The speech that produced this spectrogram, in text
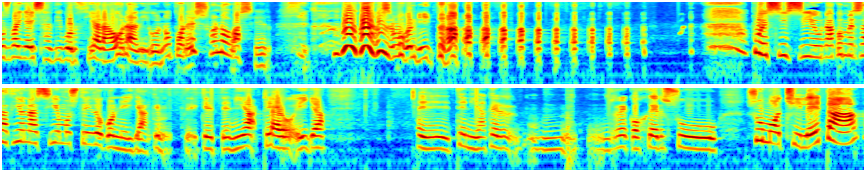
os vayáis a divorciar ahora. Digo, no, por eso no va a ser. es bonita. Pues sí, sí, una conversación así hemos tenido con ella, que, tenía, claro, ella eh, tenía que mm, recoger su, su mochileta.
